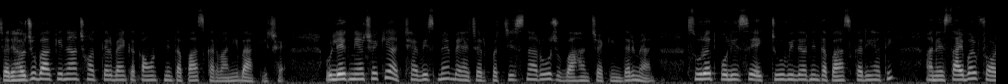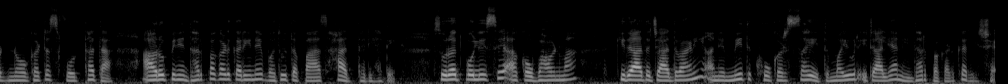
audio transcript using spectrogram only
જ્યારે હજુ બાકીના છોતેર બેંક એકાઉન્ટની તપાસ કરવાની બાકી છે. ઉલ્લેખનીય છે કે અઠ્યાવીસ મે બે હજાર પચીસના રોજ વાહન ચેકિંગ દરમિયાન સુરત પોલીસે એક ટુ વ્હીલરની તપાસ કરી હતી અને સાયબર ફ્રોડનો ઘટસ્ફોટ થતાં આરોપીની ધરપકડ કરીને વધુ તપાસ હાથ ધરી હતી. સુરત પોલીસે આ કૌભાંડમાં કિરાત જાદવાણી અને મિત ખોકર સહિત મયુર ઇટાલિયાની ધરપકડ કરી છે.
